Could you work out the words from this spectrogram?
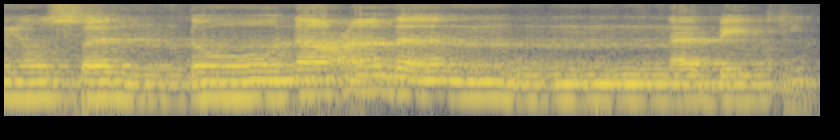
يصلون على النبي.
